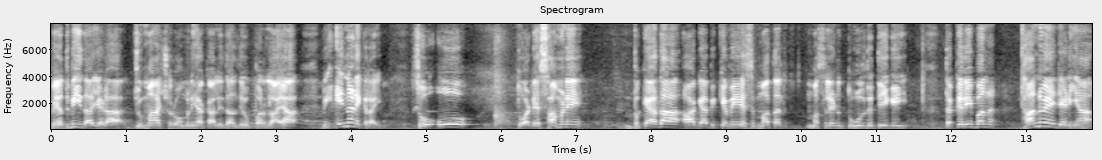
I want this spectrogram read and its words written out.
ਬੇਅਦਬੀ ਦਾ ਜਿਹੜਾ ਜੁਮਾ ਸ਼੍ਰੋਮਣੀ ਅਕਾਲੀ ਦਲ ਦੇ ਉੱਪਰ ਲਾਇਆ ਵੀ ਇਹਨਾਂ ਨੇ ਕਰਾਈ। ਸੋ ਉਹ ਤੁਹਾਡੇ ਸਾਹਮਣੇ ਬਕਾਇਦਾ ਆ ਗਿਆ ਵੀ ਕਿਵੇਂ ਇਸ ਮਤਲ ਮਸਲੇ ਨੂੰ ਤੂਲ ਦਿੱਤੀ ਗਈ। ਤਕਰੀਬਨ 98 ਜਿਹੜੀਆਂ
